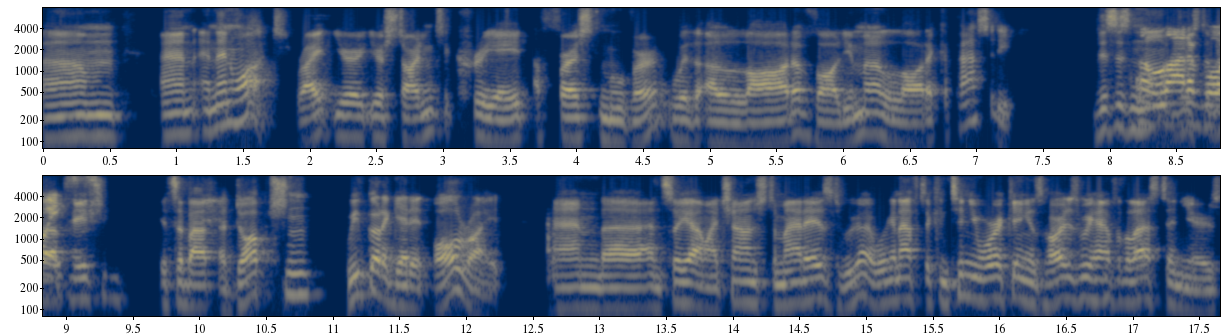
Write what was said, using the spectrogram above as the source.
Um, and and then what right? You're you're starting to create a first mover with a lot of volume and a lot of capacity. This is not a lot just of voice. about patient it's about adoption. We've got to get it all right and uh, and so yeah my challenge to matt is we're, we're gonna have to continue working as hard as we have for the last 10 years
